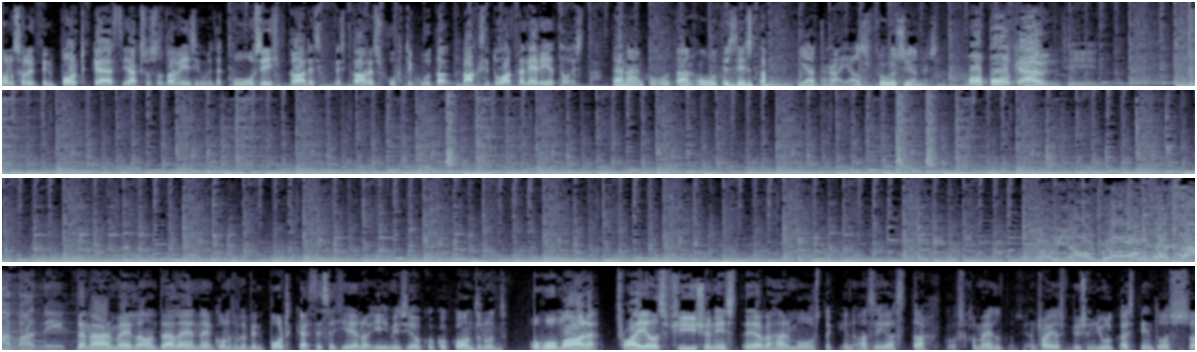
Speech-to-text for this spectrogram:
Konsolifin podcast, jakso 156, 22. huhtikuuta 2014. Tänään puhutaan uutisista ja Trials Fusionista. Mopo käyntiin! Tänään meillä on täällä ennen Konsolivin podcastissa hieno ihmisjoukko kokoontunut puhumaan Trials Fusionista ja vähän muustakin asiasta, koska meillä tosiaan Trials Fusion julkaistiin tuossa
